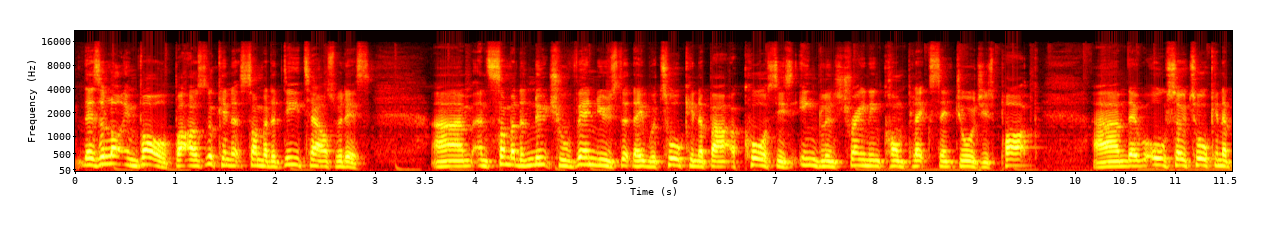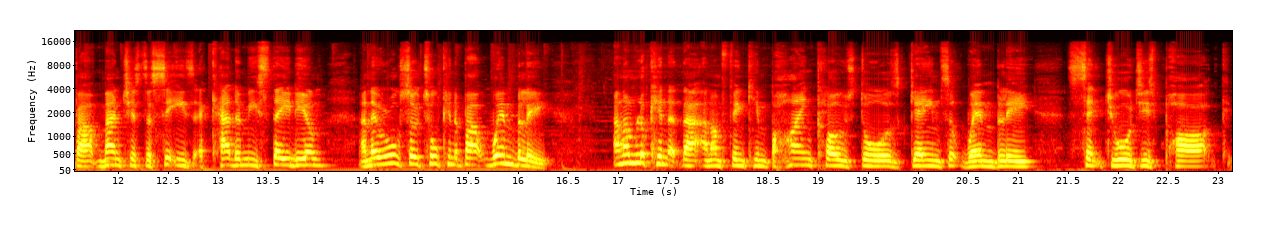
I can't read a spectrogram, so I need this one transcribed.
there's a lot involved. But I was looking at some of the details with this. Um, and some of the neutral venues that they were talking about, of course, is England's training complex, St George's Park. Um, they were also talking about Manchester City's Academy Stadium. And they were also talking about Wembley. And I'm looking at that and I'm thinking behind closed doors, games at Wembley, St George's Park.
